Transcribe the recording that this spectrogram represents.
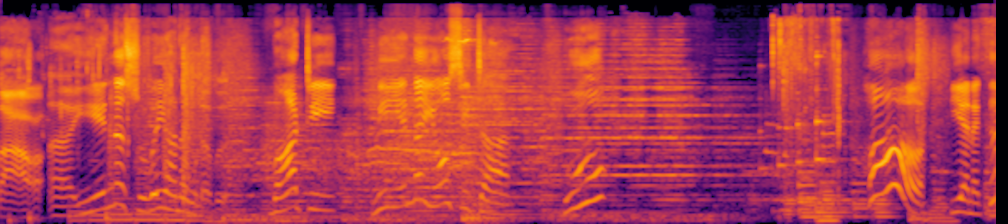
வா என்ன சுவையான உணவு? பாட்டி நீ என்ன யோசித்தார் எனக்கு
